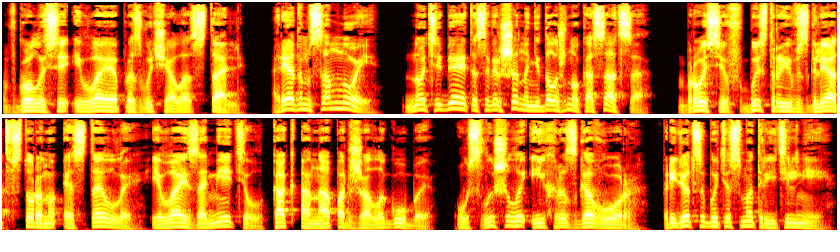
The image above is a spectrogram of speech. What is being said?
В голосе Илая прозвучала сталь. «Рядом со мной, но тебя это совершенно не должно касаться. Бросив быстрый взгляд в сторону Эстеллы, Илай заметил, как она поджала губы. Услышала их разговор. Придется быть осмотрительнее.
